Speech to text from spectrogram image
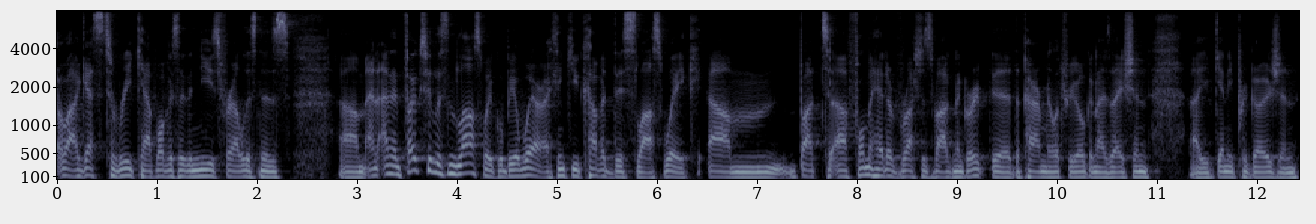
well, I guess to recap, obviously the news for our listeners, um, and and then folks who listened last week will be aware. I think you covered this last week. Um, but uh, former head of Russia's Wagner Group, the the paramilitary organization, uh, Yevgeny Prigozhin,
